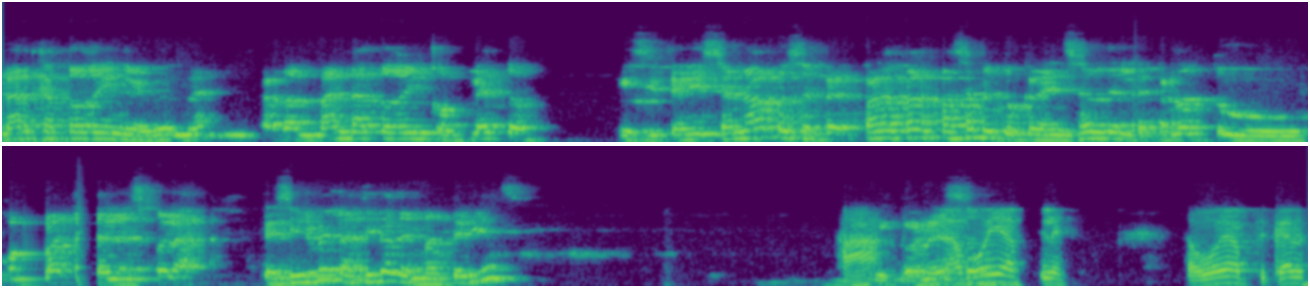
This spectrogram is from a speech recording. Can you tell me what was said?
marca todo, perdón, manda todo incompleto. Y si te dicen, no, pues pásame tu credencial, de, perdón, tu combate de la escuela, ¿te sirve la tira de materias? Ah, la voy a la voy a aplicar.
